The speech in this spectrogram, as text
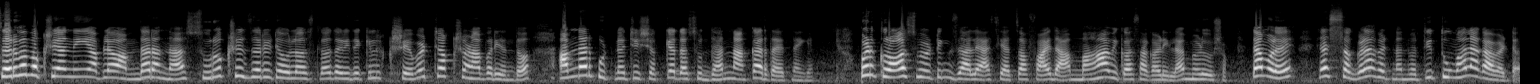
सर्व पक्षीयांनी आपल्या आमदारांना सुरक्षित जरी ठेवलं असलं तरी देखील शेवटच्या क्षणापर्यंत आमदार फुटण्याची शक्यता सुद्धा नाकारता येत नाहीये. पण क्रॉस वोटिंग झाल्यास याचा फायदा महाविकास आघाडीला मिळू शकतो. त्यामुळे या सगळ्या घटनांवरती तुम्हाला काय वाटतं?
